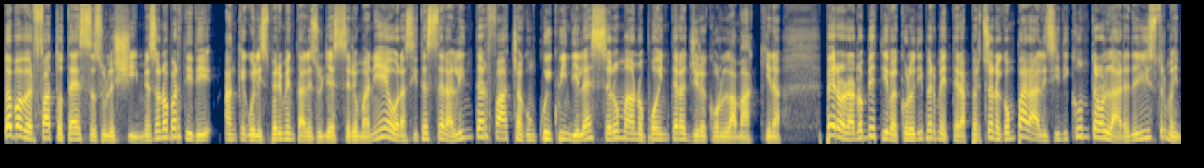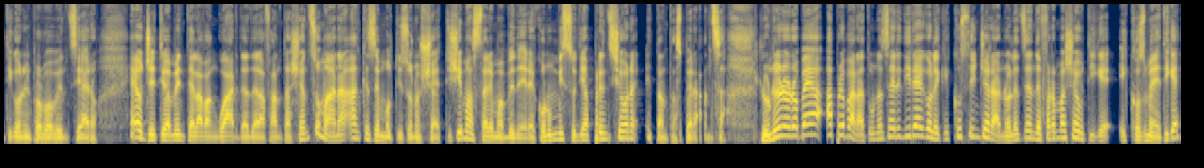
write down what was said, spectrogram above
Dopo aver fatto test sulle scimmie, sono partiti anche quelli sperimentali sugli esseri umani e ora si testerà l'interfaccia con cui quindi l'essere umano può interagire con la macchina. Per ora l'obiettivo è quello di permettere a persone con paralisi di controllare degli strumenti con il proprio pensiero. È oggettivamente l'avanguardia della fantascienza umana, anche se molti sono scettici, ma staremo a vedere con un misto di apprensione e tanta speranza. L'Unione Europea Europea ha preparato una serie di regole che costringeranno le aziende farmaceutiche e cosmetiche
